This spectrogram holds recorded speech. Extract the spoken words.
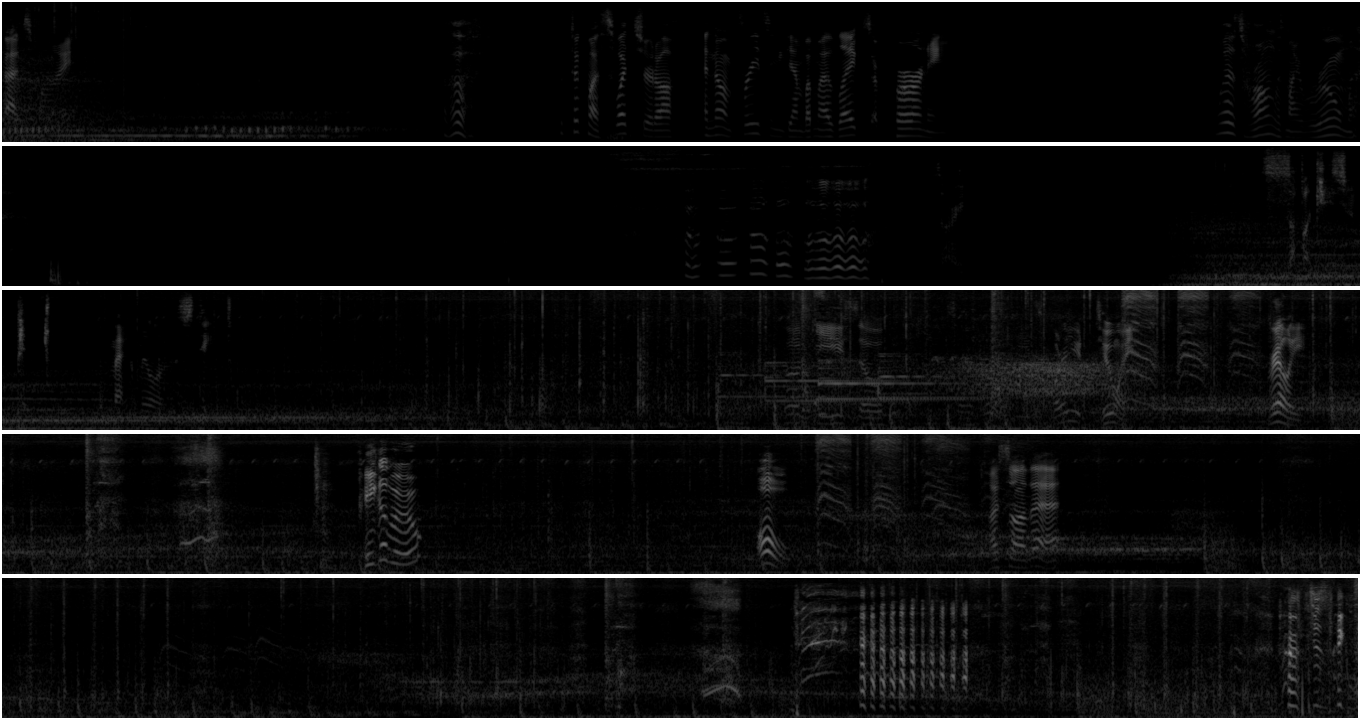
That's fine. Ugh. I took my sweatshirt off, and now I'm freezing again, but my legs are burning. What is wrong with my room? Sorry. Suffocation Pit. Macmillan Estate. Cookie, so, so what are you doing? Really? Peekaboo! Oh! I saw that.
